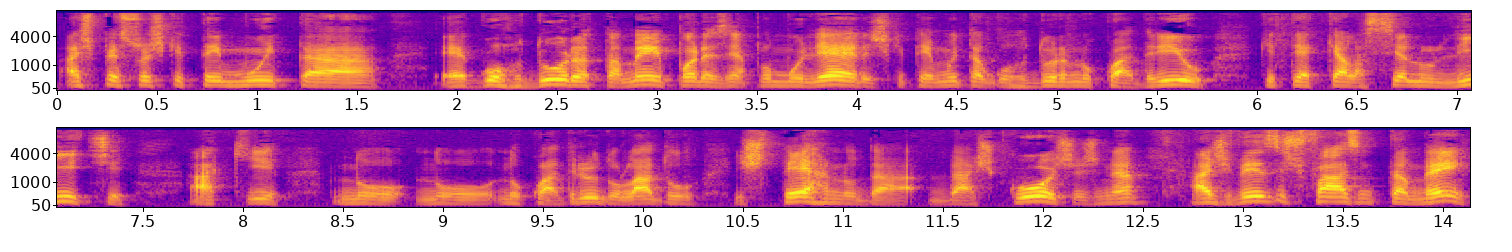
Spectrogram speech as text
as pessoas que têm muita é, gordura também, por exemplo, mulheres que têm muita gordura no quadril, que tem aquela celulite aqui no, no, no quadril, do lado externo da, das coxas, né? Às vezes fazem também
